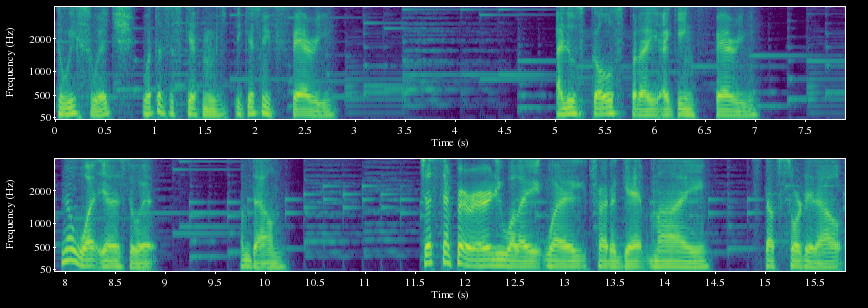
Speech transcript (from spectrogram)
Do we switch? What does this give me? It gives me Fairy. I lose Ghost, but I, I gain Fairy. You know what? Yeah, let's do it. I'm down. Just temporarily while I while I try to get my stuff sorted out.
